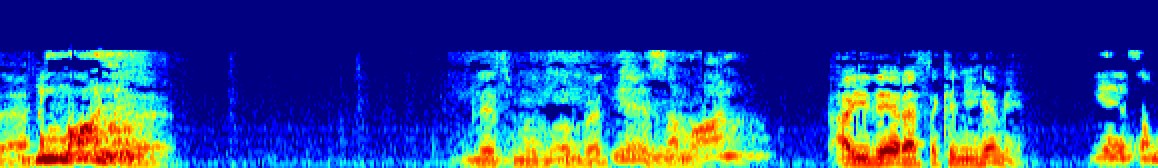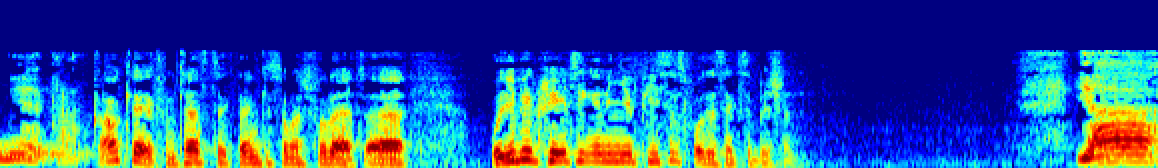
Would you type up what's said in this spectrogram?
Uh, uh, let's move over. Yes, I'm on. Are you there, Rasta? Can you hear me? Yes, I'm here. Okay, fantastic. Thank you so much for that. Uh, will you be creating any new pieces for this exhibition? Yeah,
